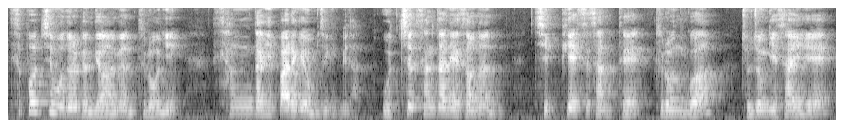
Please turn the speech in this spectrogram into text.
스포츠 모드를 변경하면 드론이 상당히 빠르게 움직입니다. 우측 상단에서는 GPS 상태, 드론과 조종기 사이에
